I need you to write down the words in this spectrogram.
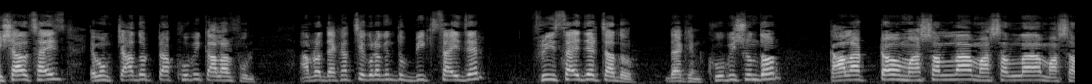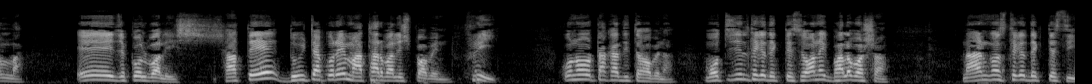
বিশাল সাইজ এবং চাদরটা খুবই কালারফুল আমরা দেখাচ্ছি এগুলো কিন্তু বিগ সাইজের ফ্রি সাইজের চাদর। দেখেন, খুবই সুন্দর। কালারটাও মাসাল্লাহ মাসাল্লাহ মাসাল্লাহ এই যে কোল বালিশ, সাথে দুইটা করে মাথার বালিশ পাবেন ফ্রি কোনো টাকা দিতে হবে না। মতিঝিল থেকে দেখতেছি, অনেক ভালোবাসা। নারায়ণগঞ্জ থেকে দেখতেছি।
